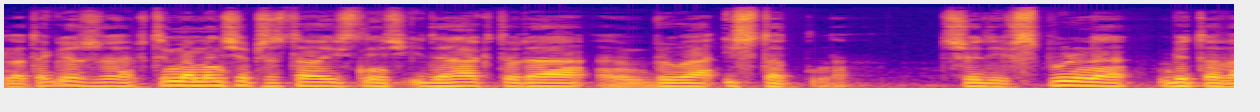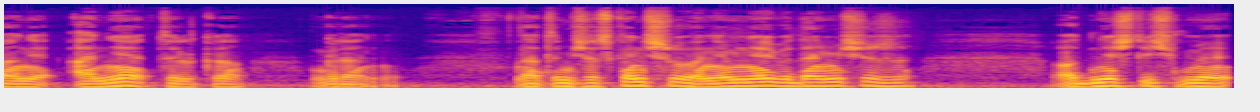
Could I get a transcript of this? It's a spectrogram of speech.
Dlatego, że w tym momencie przestała istnieć idea, która e, była istotna, czyli wspólne bytowanie, a nie tylko granie. Na tym się skończyło. Niemniej wydaje mi się, że odnieśliśmy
